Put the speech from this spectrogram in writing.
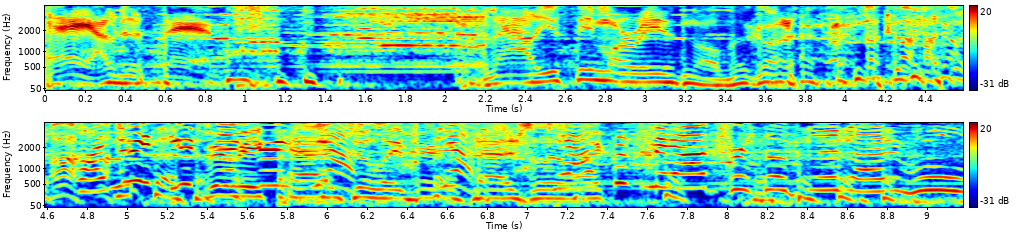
Hey, I'm just saying. Val, you seem more reasonable. They're going. I'm with you, Very Checkers, yeah. casually, very Yeah. casually. Cass Like, is mad for something. I will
